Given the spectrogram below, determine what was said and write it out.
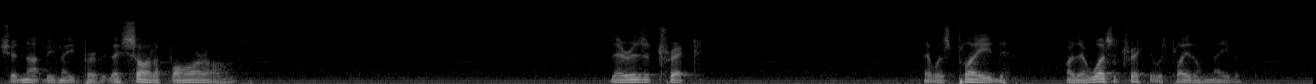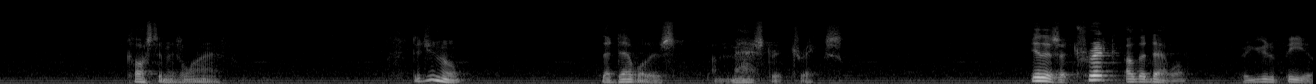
should not be made perfect. They saw it afar off. There is a trick that was played, or there was a trick that was played on Naboth cost him his life. Did you know the devil is a master at tricks? It is a trick of the devil for you to feel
